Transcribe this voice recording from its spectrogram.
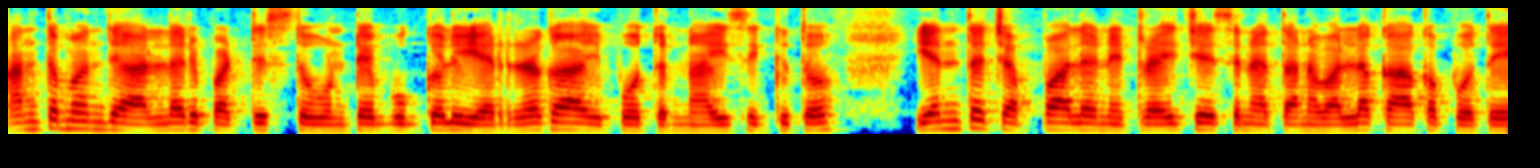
అంతమంది అల్లరి పట్టిస్తూ ఉంటే బుగ్గలు ఎర్రగా అయిపోతున్నాయి సిగ్గుతో. ఎంత చెప్పాలని ట్రై చేసినా తన వల్ల కాకపోతే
